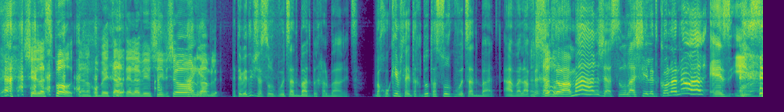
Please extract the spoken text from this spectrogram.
של הספורט. אנחנו ביתר תל אביב, שלשון, אגב, רמלה. אתם יודעים שאסור קבוצת בת בכלל בארץ. בחוקים של ההתאחדות אסור קבוצת בת, אבל אף אחד. לא אמר שאסור להשאיל את כל הנוער as is.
